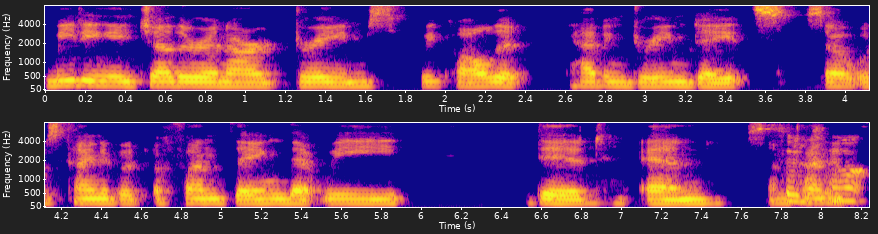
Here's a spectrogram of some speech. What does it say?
meeting each other in our dreams. We called it having dream dates. So it was kind of a, a fun thing that we did. And sometimes. So tell,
